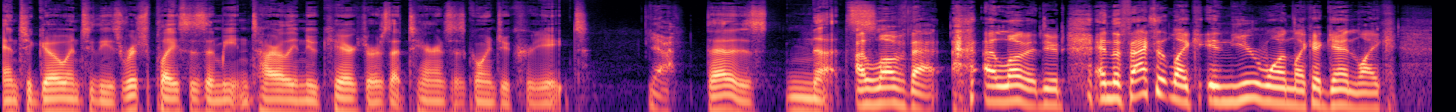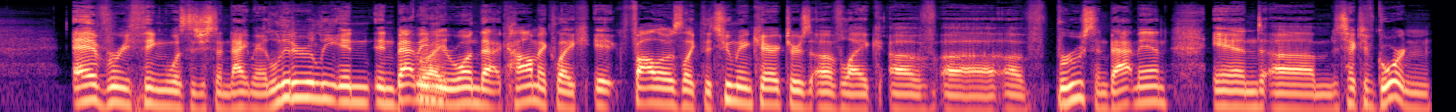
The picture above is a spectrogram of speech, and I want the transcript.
and to go into these rich places and meet entirely new characters that Terence is going to create. Yeah. That is nuts. I love that. I love it, dude. And the fact that like in year one, like again, like everything was just a nightmare. Literally in in Batman Right. Year One, that comic, like it follows like the two main characters of like of uh of Bruce and Batman and um Detective Gordon.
